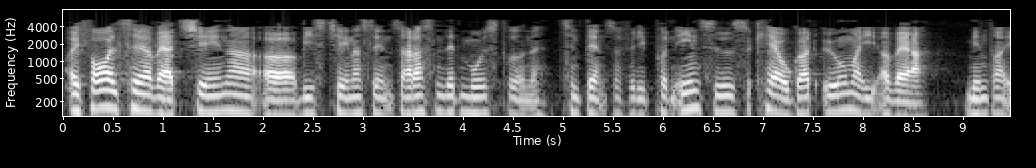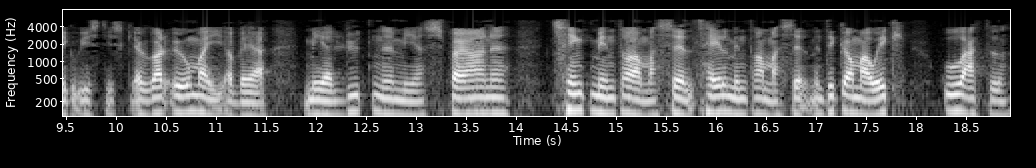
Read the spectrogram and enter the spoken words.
Og i forhold til at være tjener og vise tjenersind, så er der sådan lidt modstridende tendenser, fordi på den ene side, så kan jeg jo godt øve mig i at være mindre egoistisk. Jeg kan godt øve mig i at være mere lyttende, mere spørgende, tænke mindre om mig selv, tale mindre om mig selv, men det gør mig jo ikke uagtet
